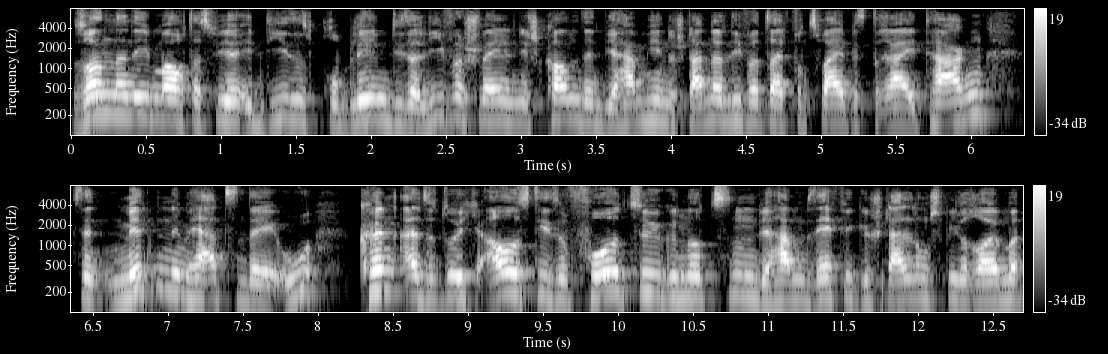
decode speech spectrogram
sondern eben auch, dass wir in dieses Problem dieser Lieferschwellen nicht kommen, denn wir haben hier eine Standardlieferzeit von zwei bis drei Tagen, sind mitten im Herzen der EU, können also durchaus diese Vorzüge nutzen. Wir haben sehr viel Gestaltungsspielräume,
